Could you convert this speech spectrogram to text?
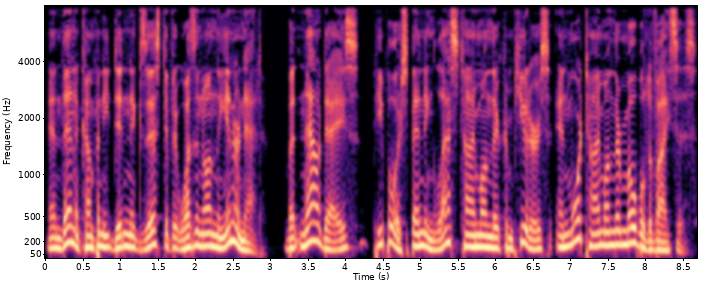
and then a company didn't exist if it wasn't on the internet. But nowadays, people are spending less time on their computers and more time on their mobile devices,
